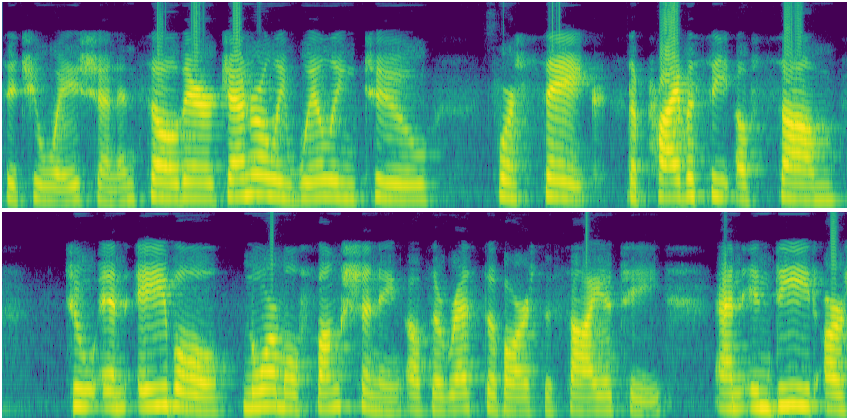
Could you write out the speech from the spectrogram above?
situation, and so they're generally willing to forsake the privacy of some to enable normal functioning of the rest of our society. And indeed, our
